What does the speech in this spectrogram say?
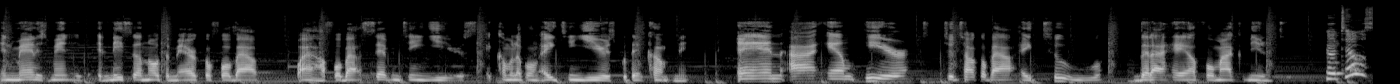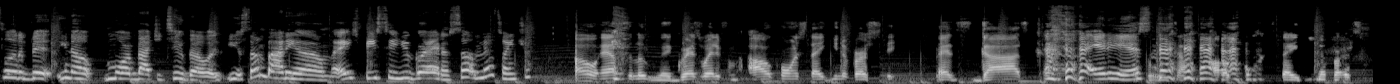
in management at, at Nissan North America for about, wow, for about 17 years, coming up on 18 years with that company. And I am here to talk about a tool that I have for my community. Now tell us a little bit, you know, more about you too, though. You somebody um HBCU grad or something else, ain't you? Oh, absolutely. Graduated from Alcorn State University. That's God's. it is. Alcorn State University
